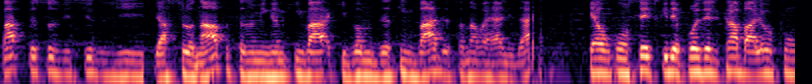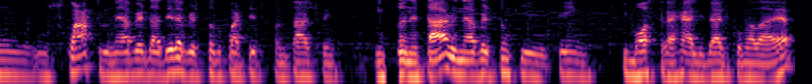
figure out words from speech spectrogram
Quatro pessoas vestidas de, de astronautas, se eu não me engano, que, que vamos dizer assim, invadem essa nova realidade, que é um conceito que depois ele trabalhou com os quatro, né? A verdadeira versão do Quarteto Fantástico em, em Planetário, né? A versão que tem que mostra a realidade como ela é.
